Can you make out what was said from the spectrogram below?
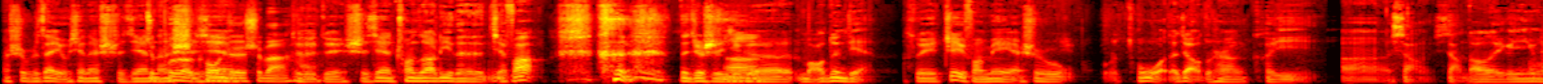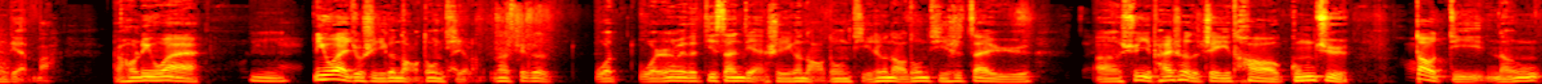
那是不是在有限的时间能实现？是吧？对对对，实现创造力的解放，那就是一个矛盾点。所以这方面也是从我的角度上可以呃想想到的一个应用点吧。然后另外，嗯，另外就是一个脑洞题了。那这个我我认为的第三点是一个脑洞题。这个脑洞题是在于。呃，虚拟拍摄的这一套工具，到底能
